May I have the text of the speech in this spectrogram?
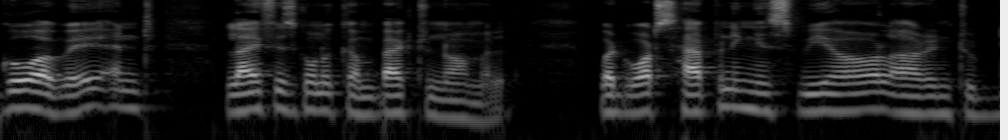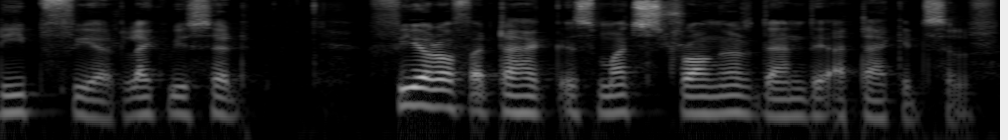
go away and life is going to come back to normal. But what's happening is we all are into deep fear. Like we said fear of attack is much stronger than the attack itself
